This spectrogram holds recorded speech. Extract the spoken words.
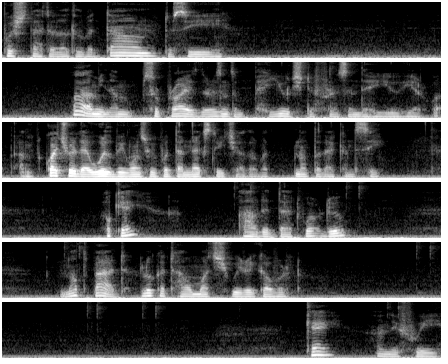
push that a little bit down to see well, I mean, I'm surprised there isn't a huge difference in the hue here. I'm quite sure there will be once we put them next to each other, but not that I can see. Okay, how did that work do? Not bad. Look at how much we recovered. Okay, and if we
